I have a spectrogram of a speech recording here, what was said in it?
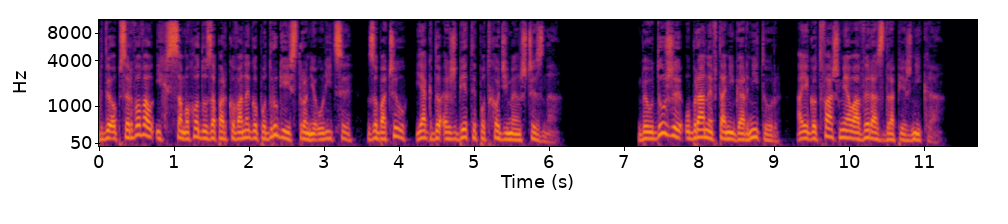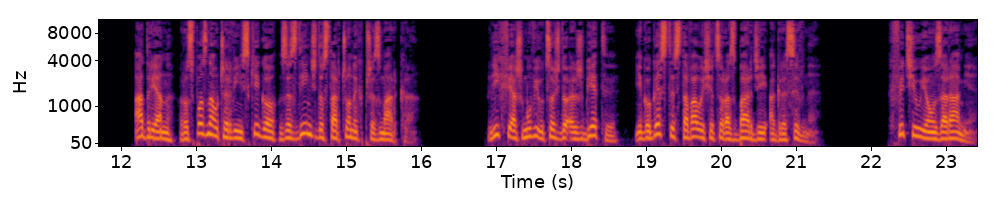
Gdy obserwował ich z samochodu zaparkowanego po drugiej stronie ulicy, zobaczył, jak do Elżbiety podchodzi mężczyzna. Był duży, ubrany w tani garnitur, a jego twarz miała wyraz drapieżnika. Adrian rozpoznał Czerwińskiego ze zdjęć dostarczonych przez Marka. Lichwiarz mówił coś do Elżbiety, jego gesty stawały się coraz bardziej agresywne. Chwycił ją za ramię.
